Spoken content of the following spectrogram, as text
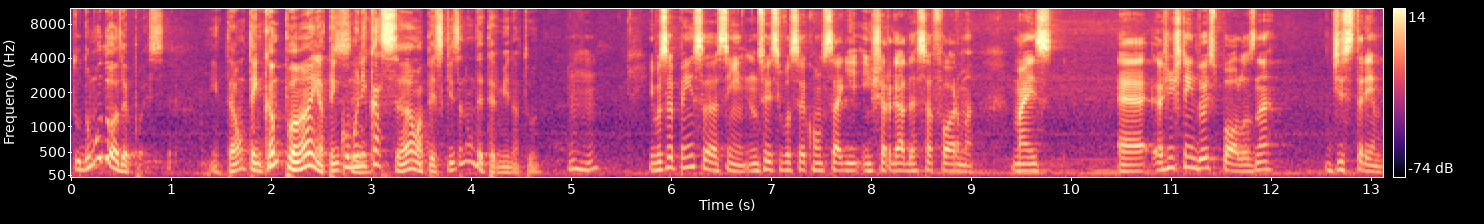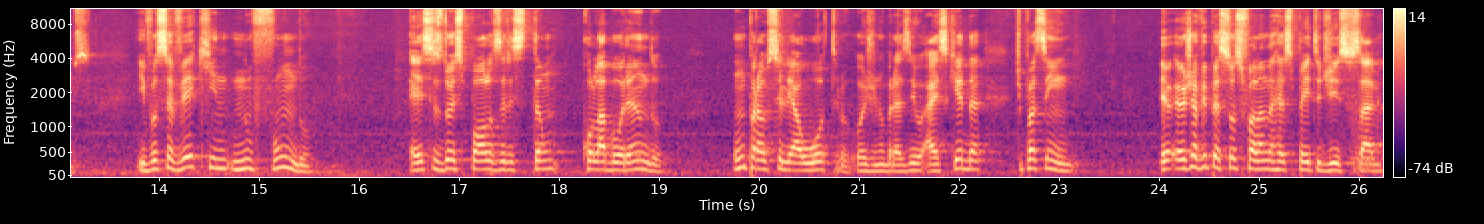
Tudo mudou depois. Então tem campanha, tem comunicação, Sim. a pesquisa não determina tudo. Uhum. E você pensa assim, não sei se você consegue enxergar dessa forma, mas é, a gente tem dois polos, né? De extremos. E você vê que no fundo esses dois polos eles estão colaborando um para auxiliar o outro hoje no Brasil. A esquerda Tipo assim, eu, eu já vi pessoas falando a respeito disso, sabe?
